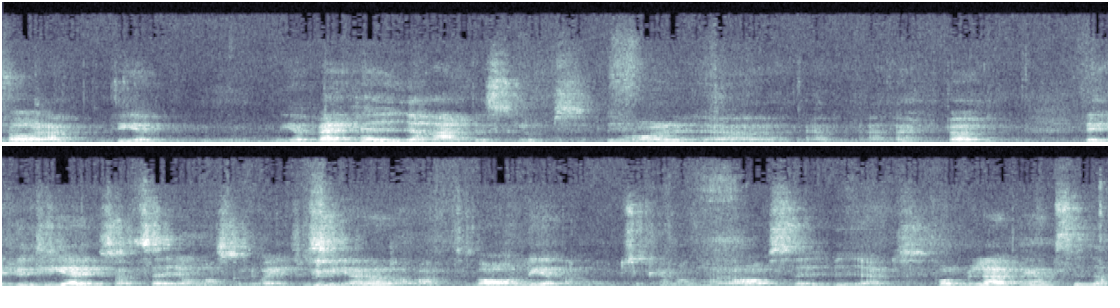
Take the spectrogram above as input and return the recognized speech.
för att medverka i en arbetsgrupp. Vi har eh, en öppen rekrytering så att säga om man skulle vara intresserad av att vara ledamot så kan man höra av sig via ett formulär på hemsidan.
